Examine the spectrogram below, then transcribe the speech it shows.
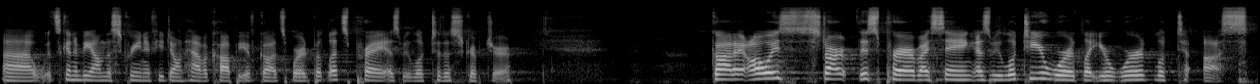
Uh, it's going to be on the screen if you don't have a copy of God's Word, but let's pray as we look to the scripture. God, I always start this prayer by saying, as we look to your word, let your word look to us.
